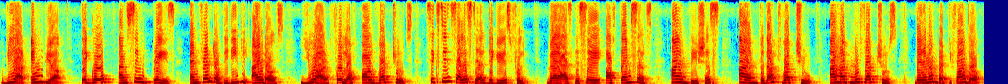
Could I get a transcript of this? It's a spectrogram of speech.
we are impure. They go and sing praise in front of the deity idols. You are full of all virtues, 16 celestial degrees full, whereas they say of themselves, I am vicious, I am without virtue, I have no virtues. They remember the Father.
